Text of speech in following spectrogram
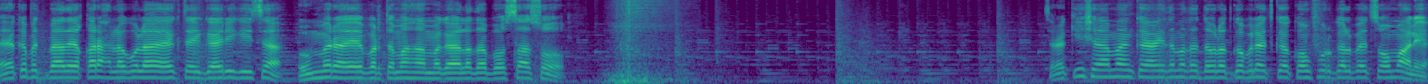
ayaa ka badbaaday qarax lagula eegtay gaarigiisa oo marayay bartamaha magaalada boosaaso saraakiisha ammaanka ciidamada dowlad goboleedka koonfur galbeed soomaaliya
